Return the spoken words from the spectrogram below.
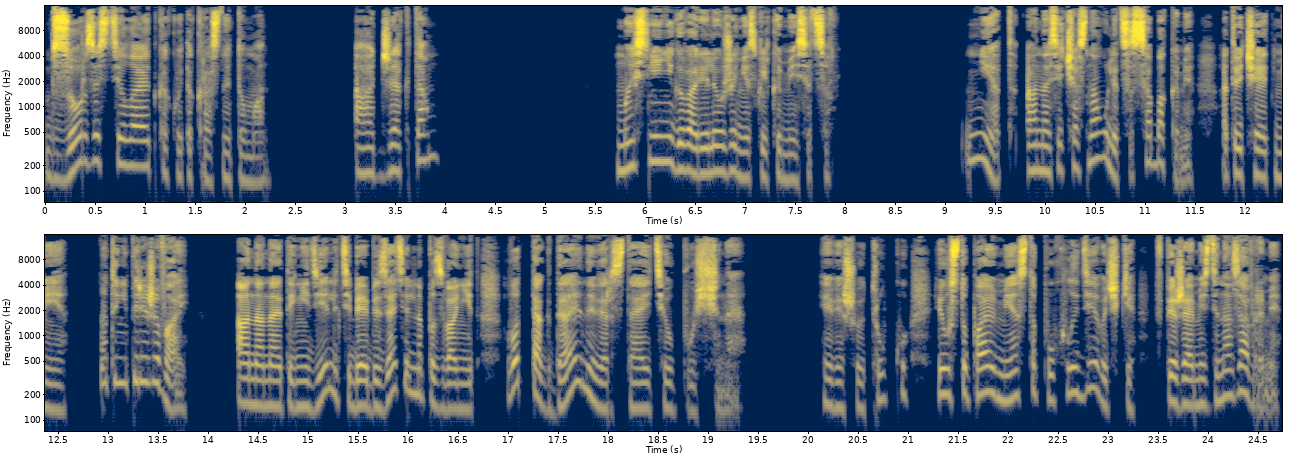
Взор застилает какой-то красный туман. А Джек там? Мы с ней не говорили уже несколько месяцев. Нет, она сейчас на улице с собаками, отвечает Мия. Но ты не переживай. Она на этой неделе тебе обязательно позвонит. Вот тогда и наверстаете упущенное. Я вешаю трубку и уступаю место пухлой девочке в пижаме с динозаврами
